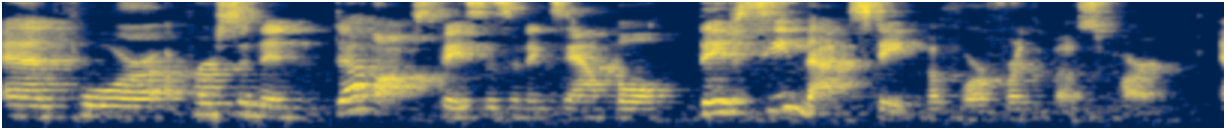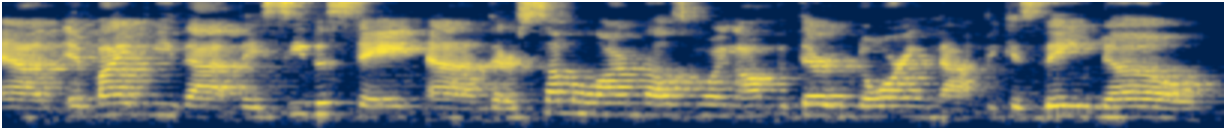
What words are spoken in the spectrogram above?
And for a person in DevOps space, as an example, they've seen that state before for the most part. And it might be that they see the state and there's some alarm bells going off, but they're ignoring that because they know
